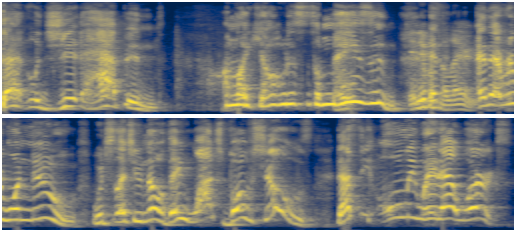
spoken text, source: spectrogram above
that legit happened. I'm like, yo, this is amazing. And it was hilarious. And everyone knew, which lets you know they watch both shows. That's the only way that works.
